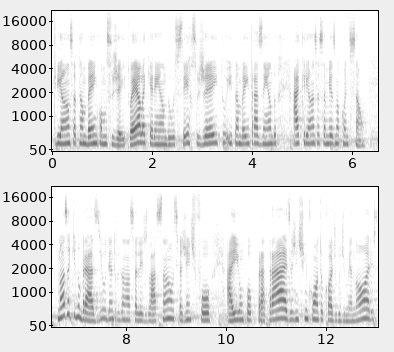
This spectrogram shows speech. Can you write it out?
criança também como sujeito, ela querendo ser sujeito e também trazendo à criança essa mesma condição. Nós aqui no Brasil, dentro da nossa legislação, se a gente for aí um pouco para trás, a gente encontra o Código de Menores,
